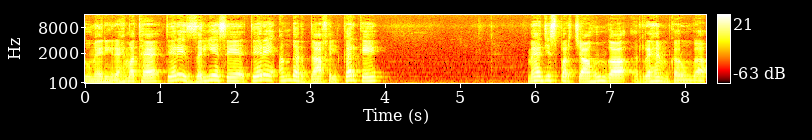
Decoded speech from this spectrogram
تو میری رحمت ہے، تیرے ذریعے سے تیرے اندر داخل کر کے میں جس پر چاہوں گا رحم کروں گا۔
